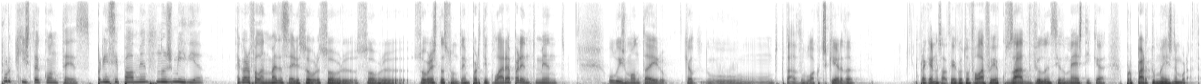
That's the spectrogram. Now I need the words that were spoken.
Porque isto acontece principalmente nos mídia. Agora falando mais a sério sobre, sobre, sobre, sobre este assunto em particular, aparentemente o Luís Monteiro, que é o- o- um deputado do Bloco de Esquerda, para quem não sabe do que é que eu estou a falar, foi acusado de violência doméstica por parte de uma ex-namorada.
